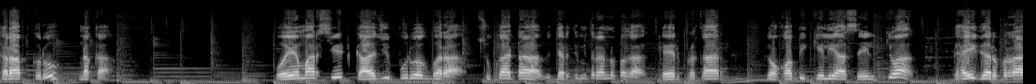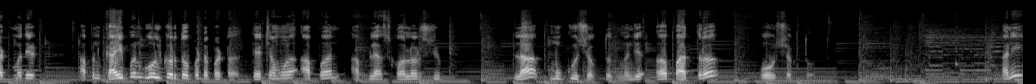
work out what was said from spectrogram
खराब करू नका. ओ एम आर सीट काळजीपूर्वक भरा. चुका टाळा. विद्यार्थी मित्रांनो बघा गैरप्रकार किंवा कॉपी केली असेल किंवा घाई गडबडाटमध्ये आपण काही पण गोल करतो पटपट त्याच्यामुळे आपण आपल्या स्कॉलरशिपला मुकू शकतो. म्हणजे अपात्र होऊ शकतो. आणि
